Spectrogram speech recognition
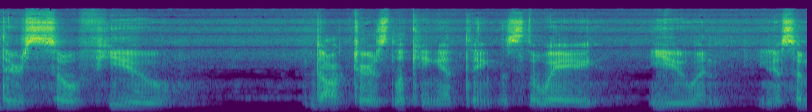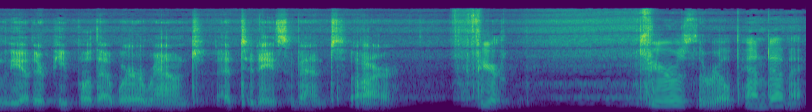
there's so few doctors looking at things the way you and you know some of the other people that were around at today's event are. Fear. Fear is the real pandemic.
